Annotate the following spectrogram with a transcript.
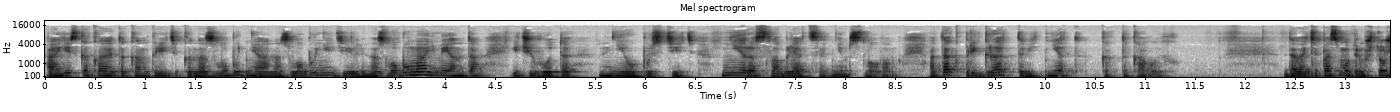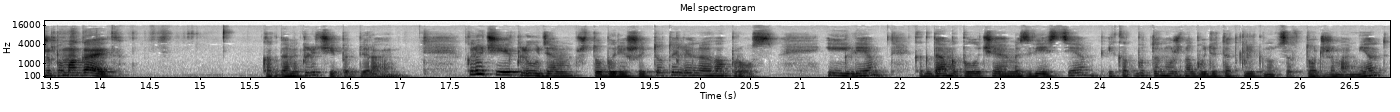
а есть какая-то конкретика на злобу дня, на злобу недели, на злобу момента и чего-то не упустить, не расслабляться одним словом. А так преград-то ведь нет как таковых. Давайте посмотрим, что же помогает, когда мы ключи подбираем. Ключи к людям, чтобы решить тот или иной вопрос – или когда мы получаем известие, и как будто нужно будет откликнуться в тот же момент,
